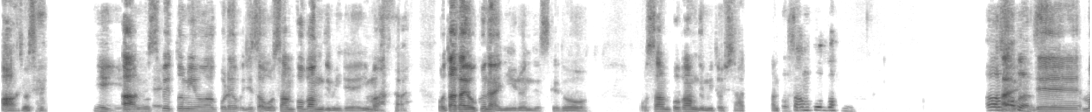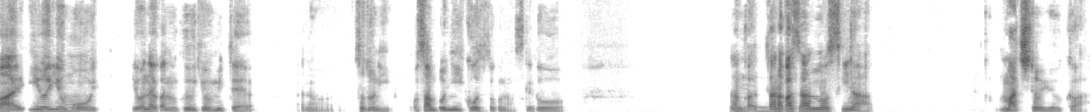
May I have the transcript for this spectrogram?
あ、すいません。う、いえいえ。あの、スペトミはこれ、実はお散歩番組で、今、お互い屋内にいるんですけど、お散歩番組としてお散歩番組。あ、はいそうなんですで、まあ、いよいよもう世の中の空気を見て、あの、外にお散歩に行こうってとこなんですけど、なんかうん田中さんの好きな街というか、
